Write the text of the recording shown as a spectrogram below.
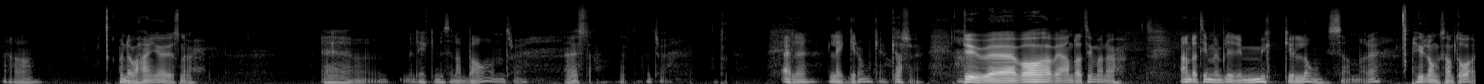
Ja. Undrar vad han gör just nu? Eh, leker med sina barn tror jag. Ja, just det. Just det. Det tror jag. Eller lägger dem kanske. Kanske. Du, eh, vad har vi andra timmen nu? Andra timmen blir det mycket långsammare. Hur långsamt då?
